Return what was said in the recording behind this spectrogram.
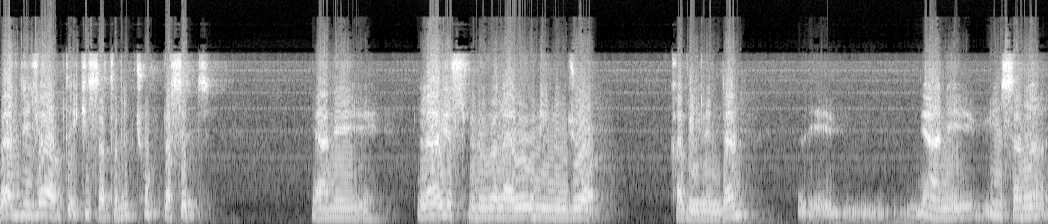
Verdiği cevap da iki satırlık çok basit. Yani la yusminu ve la yugni min kabilinden e, yani insanı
